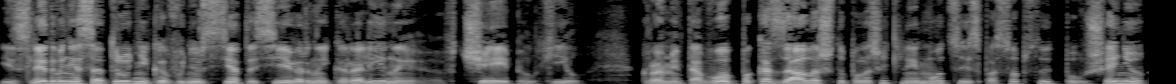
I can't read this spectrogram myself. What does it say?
Исследование сотрудников Университета Северной Каролины в Чейпел-Хилл, кроме того, показало, что положительные эмоции способствуют повышению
